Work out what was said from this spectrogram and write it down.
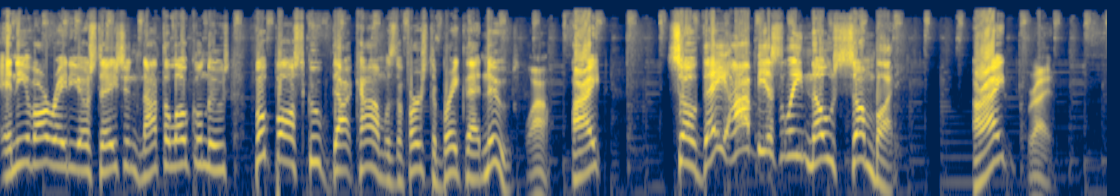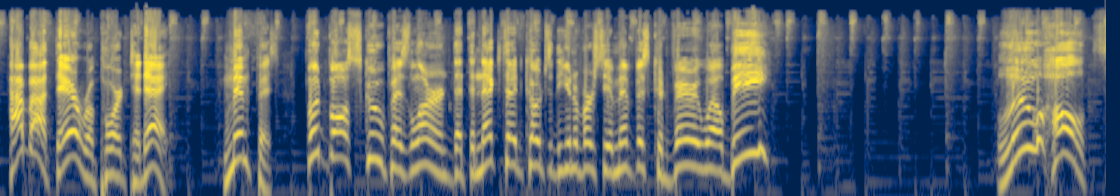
any of our radio stations, not the local news. Footballscoop.com was the first to break that news. Wow. All right? So they obviously know somebody. All right? Right. How about their report today? Memphis. Football Scoop has learned that the next head coach of the University of Memphis could very well be Lou Holtz.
